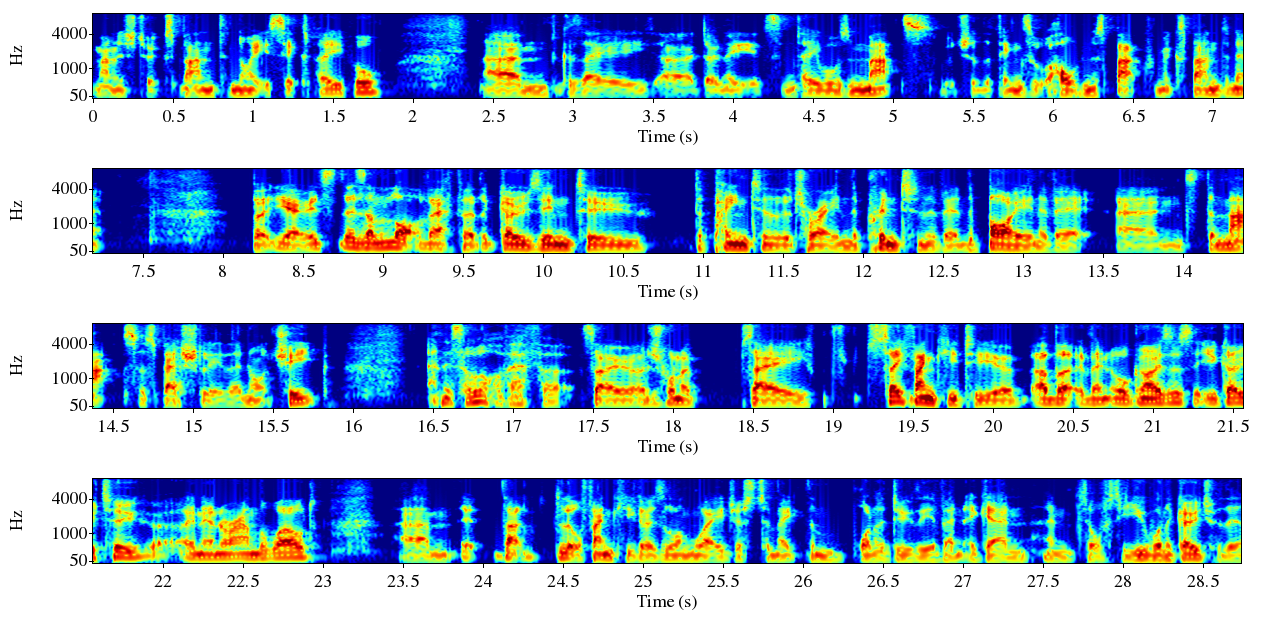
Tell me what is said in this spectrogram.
managed to expand to 96 people because they uh, donated some tables and mats, which are the things that were holding us back from expanding it. But yeah, it's there's a lot of effort that goes into the painting of the terrain, the printing of it, the buying of it, and the mats especially. They're not cheap, and it's a lot of effort. So I just want to say say thank you to your other event organizers that you go to uh, in and around the world. Um, it, that little thank you goes a long way just to make them want to do the event again, and obviously you want to go to the,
